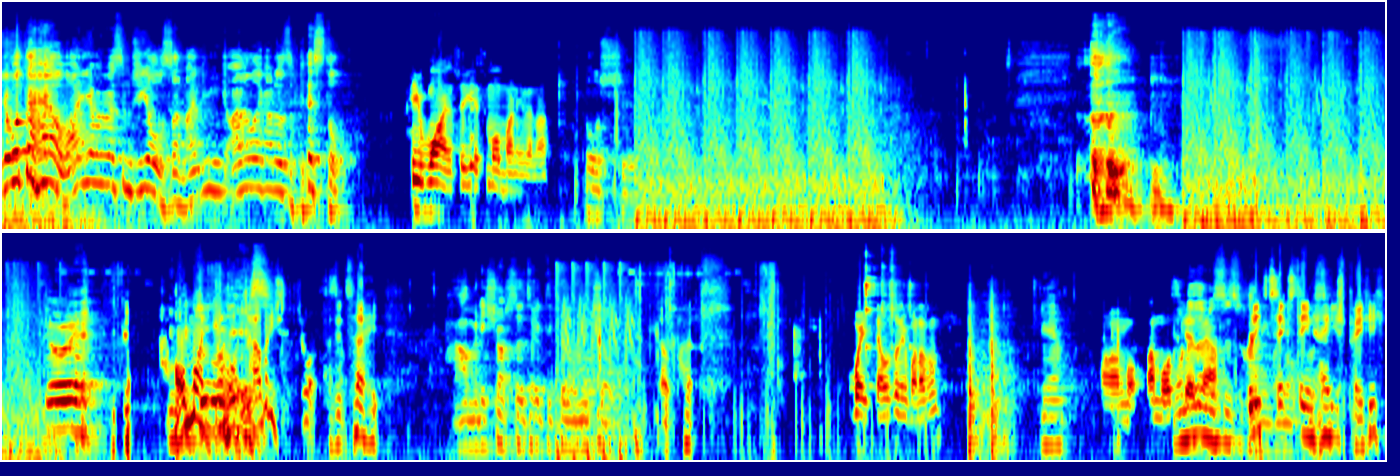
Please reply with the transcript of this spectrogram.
Yo, what the hell? Why do you have an SMG all of a sudden? I didn't. I only got it as a pistol. He won, so he gets more money than us. Bullshit. Do it. You oh my god, this. how many shots does it take? How many shots does it take to kill Mitchell? Oh, Wait, that was only one of them. Yeah. Oh, I'm, I'm more One scared of them now. is Pretty 16 HP.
